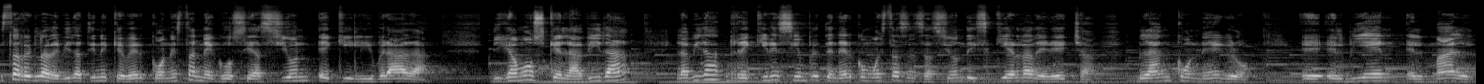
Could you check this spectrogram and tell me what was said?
esta regla de vida tiene que ver con esta negociación equilibrada. Digamos que la vida la vida requiere siempre tener como esta sensación de izquierda derecha, blanco negro, eh, el bien, el mal,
